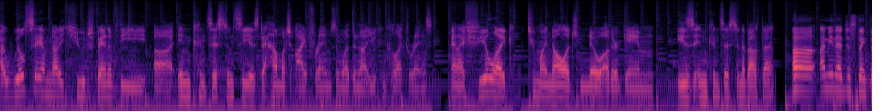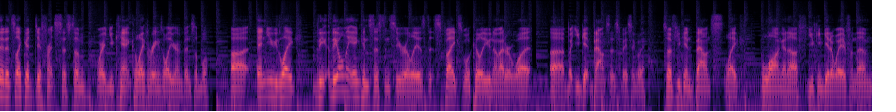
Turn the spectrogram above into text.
I will say I'm not a huge fan of the uh, inconsistency as to how much iframes and whether or not you can collect rings. And I feel like, to my knowledge, no other game is inconsistent about that. Uh, I mean, I just think that it's like a different system where you can't collect rings while you're invincible. Uh, and you like the the only inconsistency really is that spikes will kill you no matter what. Uh, but you get bounces basically. So if you can bounce like long enough, you can get away from them.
